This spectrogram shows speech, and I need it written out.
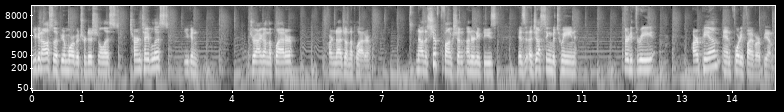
You can also, if you're more of a traditionalist turntablist, you can drag on the platter or nudge on the platter. Now the shift function underneath these is adjusting between 33 RPM and 45 RPM.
